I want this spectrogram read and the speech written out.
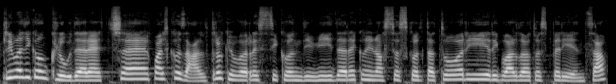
Prima di concludere, c'è qualcos'altro che vorresti condividere con i nostri ascoltatori riguardo la tua esperienza?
